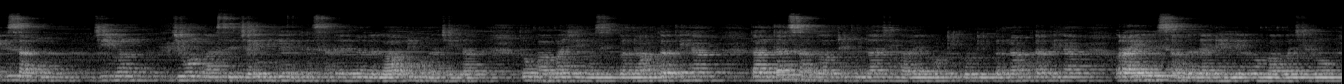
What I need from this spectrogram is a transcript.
ਇਹ ਸਾਨੂੰ ਜੀਵਨ ਜਿਉਣ ਵਾਸਤੇ ਚਾਹੀਦੀ ਹੈ ਲੇਕਿਨ ਸਾਡੇ ਨਾਲ ਲਗਾਵ ਨਹੀਂ ਹੋਣਾ ਚਾਹੀਦਾ। ਤੋ ਬਾਬਾ ਜੀ ਨੂੰ ਅਸੀਂ ਪ੍ਰਣਾਮ ਕਰਦੇ ਹਾਂ। ਤਾਂ ਤਨ ਸੰਗ ਆਪਣੀ ਤੁੰਦਾ ਜੀ ਮਾਰੇ ਕੋਟੀ ਕੋਟੀ ਪ੍ਰਣਾਮ ਕਰਦੇ ਹਾਂ। ਔਰ ਆਈ ਹੋਈ ਸੰਗਤ ਦਾ ਡੇਰੇ ਨੂੰ ਬਾਬਾ ਜੀ ਨੂੰ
